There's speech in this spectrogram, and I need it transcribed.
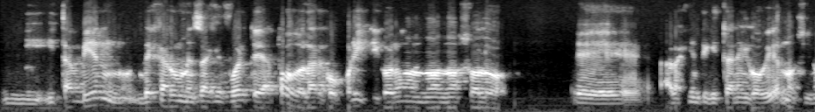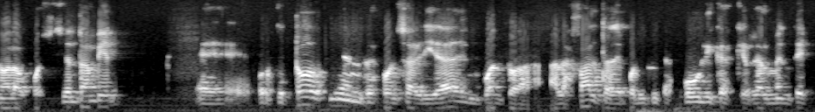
y, y, también dejar un mensaje fuerte a todo el arco político, no, no, no solo a la gente que está en el gobierno, sino a la oposición también, eh, porque todos tienen responsabilidades en cuanto a, la falta de políticas públicas que realmente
